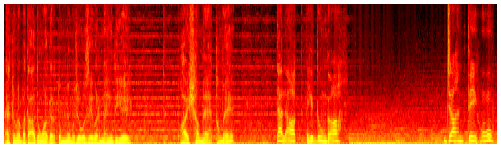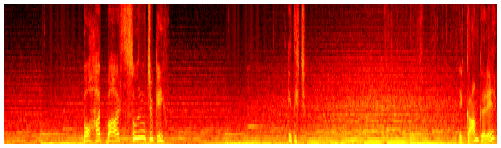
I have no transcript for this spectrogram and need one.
मैं तुम्हें बता दूँ, अगर तुमने मुझे वो जेवर नहीं दिए तो आयशा मैं तुम्हें तलाक दे दूँगा। जानती हूँ, बहुत बार सुन चुकी हूँ। एक काम करें।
